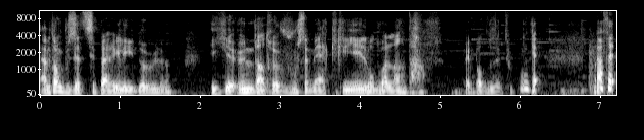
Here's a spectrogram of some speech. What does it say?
Admettons que vous êtes séparés les deux, là, et qu'une d'entre vous se met à crier, l'autre va l'entendre. Peu importe, vous êtes tout. OK. Parfait.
